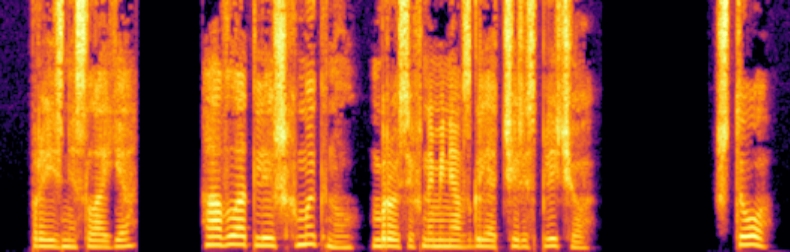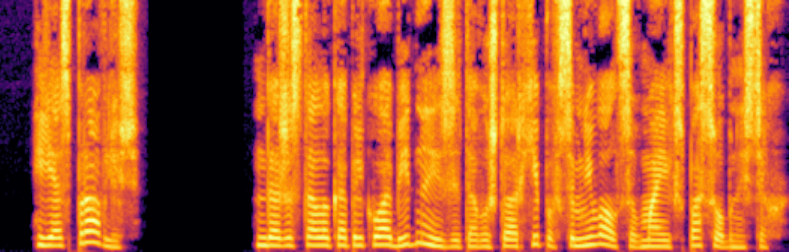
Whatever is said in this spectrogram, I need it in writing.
— произнесла я, а Влад лишь хмыкнул, бросив на меня взгляд через плечо. «Что? Я справлюсь». Даже стало капельку обидно из-за того, что Архипов сомневался в моих способностях.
